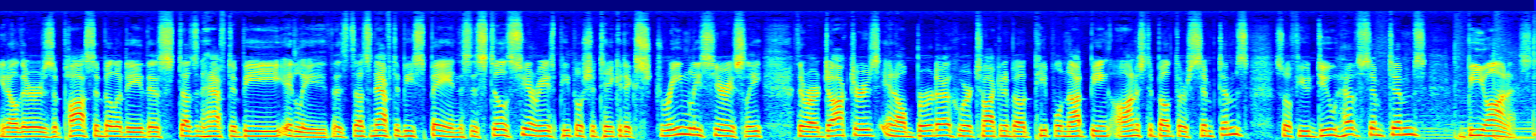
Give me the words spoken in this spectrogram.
you know, there's a possibility this doesn't have to be Italy. This doesn't have to be Spain. This is still serious. People should take it extremely seriously. There are doctors in Alberta who are talking about people not being honest about their symptoms. So if you do have symptoms, be honest.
